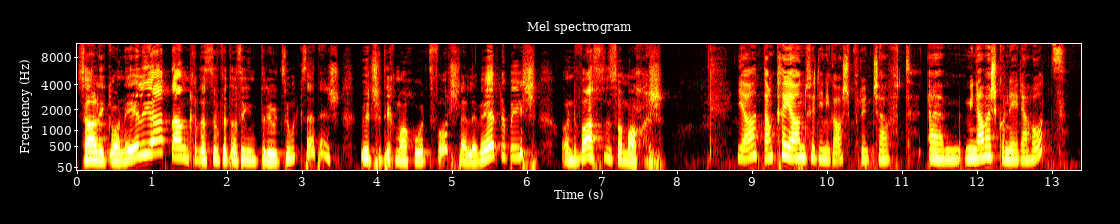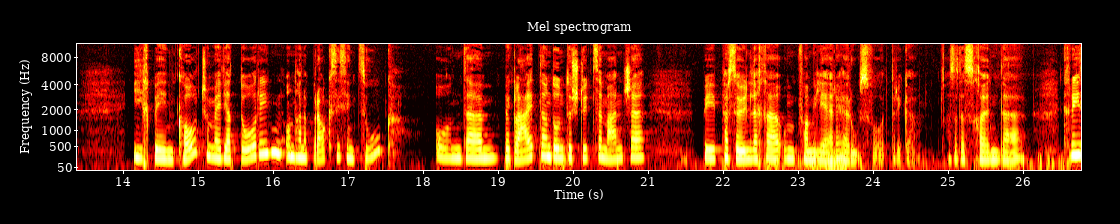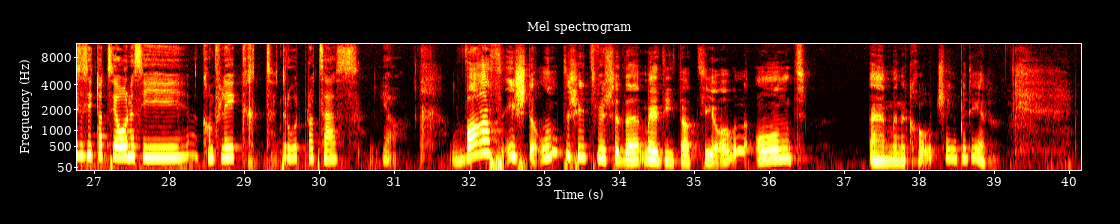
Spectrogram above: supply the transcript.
Sali Cornelia, danke, dass du für das Interview zugesagt hast. Würdest du dich mal kurz vorstellen, wer du bist und was du so machst? Ja, danke Jan für deine Gastfreundschaft. Ähm, mein Name ist Cornelia Hotz. Ich bin Coach und Mediatorin und habe eine Praxis in Zug und ähm, begleite und unterstütze Menschen bei persönlichen und familiären Herausforderungen. Also das können äh, Krisensituationen sein, Konflikt, Trauerprozess, ja. Was ist der Unterschied zwischen der Meditation und ähm, einem Coaching bei dir?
